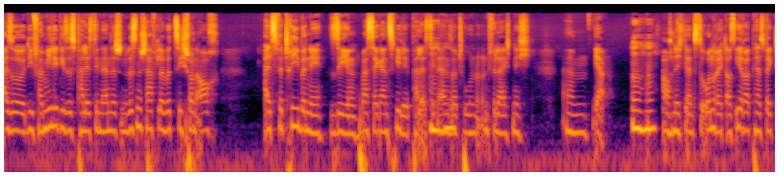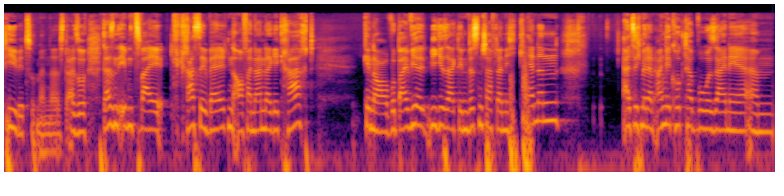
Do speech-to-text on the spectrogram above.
also die Familie dieses palästinensischen Wissenschaftler wird sich schon auch als Vertriebene sehen, was ja ganz viele Palästinenser mhm. tun und vielleicht nicht, ähm, ja, mhm. auch nicht ganz zu Unrecht, aus ihrer Perspektive zumindest. Also da sind eben zwei krasse Welten aufeinander gekracht. Genau, wobei wir, wie gesagt, den Wissenschaftler nicht kennen als ich mir dann angeguckt habe, wo seine ähm,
